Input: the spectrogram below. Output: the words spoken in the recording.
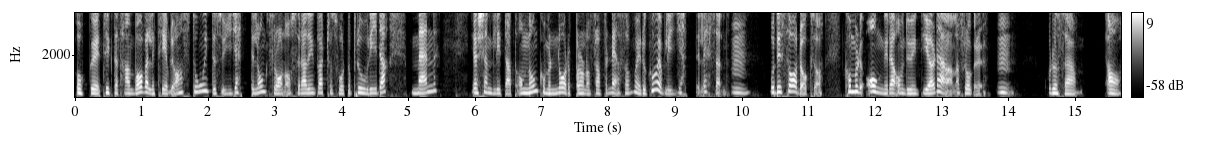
och eh, tyckte att han var väldigt trevlig och han stod inte så jättelångt från oss så det hade inte varit så svårt att provrida. Men jag kände lite att om någon kommer och norpar honom framför näsan på mig då kommer jag bli jätteledsen. Mm. Och det sa du också. Kommer du ångra om du inte gör det här Anna? frågar du. Mm. Och då sa jag ja,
